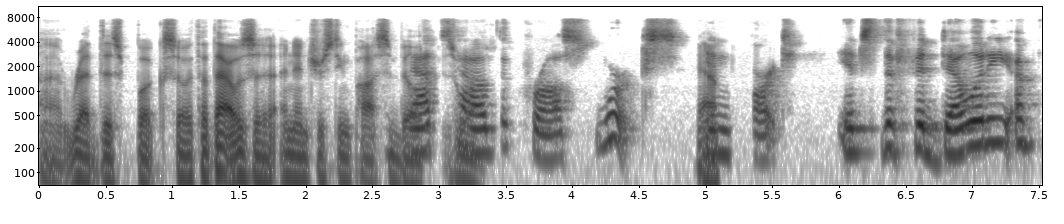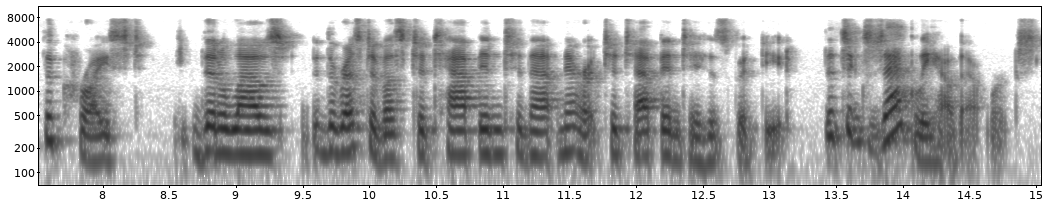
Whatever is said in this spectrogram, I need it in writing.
uh, read this book, so I thought that was a, an interesting possibility. That's as well. how the cross works Yeah. in part. It's the fidelity of the Christ that allows the rest of us to tap into that merit, to tap into his good deed. That's exactly how that works.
